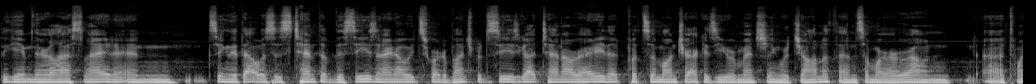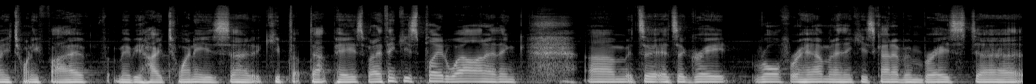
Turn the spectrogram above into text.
the game there last night and seeing that that was his 10th of the season. I know he'd scored a bunch, but to see he's got 10 already, that puts him on track, as you were mentioning with Jonathan, somewhere around uh, 2025, maybe high 20s uh, to keep up that pace. But I think he's played well, and I think um, it's, a, it's a great role for him, and I think he's kind of embraced. Uh,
